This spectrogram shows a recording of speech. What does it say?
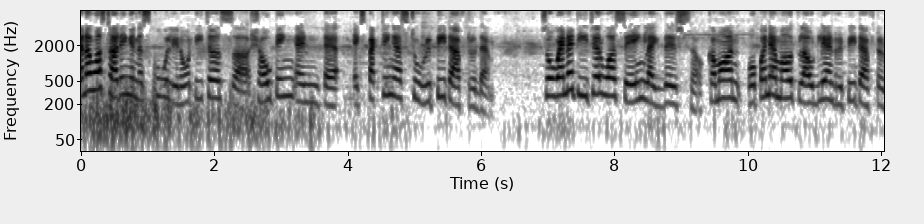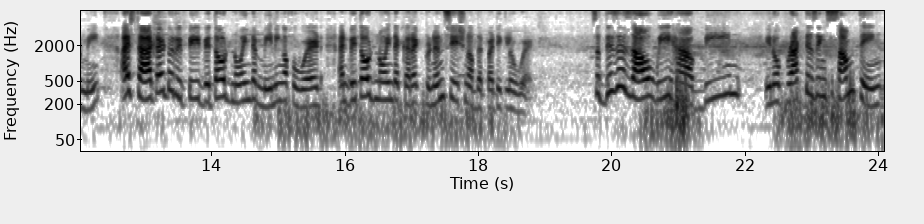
When I was studying in a school, you know, teachers uh, shouting and uh, expecting us to repeat after them. So when a teacher was saying like this, uh, come on, open your mouth loudly and repeat after me, I started to repeat without knowing the meaning of a word and without knowing the correct pronunciation of that particular word. So this is how we have been, you know, practicing something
